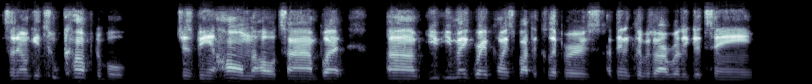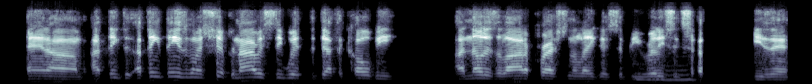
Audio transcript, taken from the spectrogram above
so they don't get too comfortable just being home the whole time. But um, you, you make great points about the Clippers. I think the Clippers are a really good team, and um, I think that, I think things are going to shift. And obviously, with the death of Kobe, I know there's a lot of pressure on the Lakers to be really mm-hmm. successful season.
